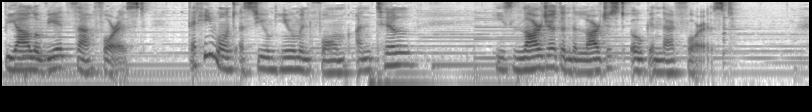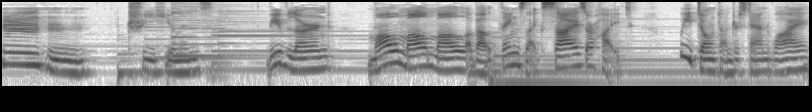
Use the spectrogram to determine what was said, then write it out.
Bialowieza forest that he won't assume human form until he's larger than the largest oak in that forest. Hmm, hmm, tree humans. We've learned mull, mull, mull about things like size or height. We don't understand why.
